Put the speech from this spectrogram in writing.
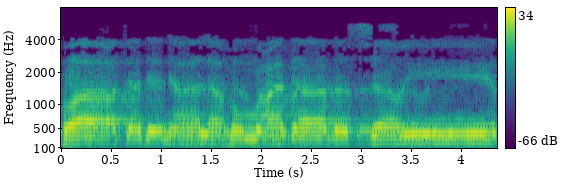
واعتدنا لهم عذاب السعير.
